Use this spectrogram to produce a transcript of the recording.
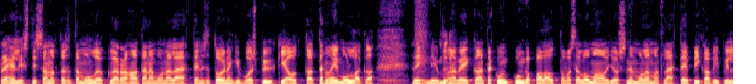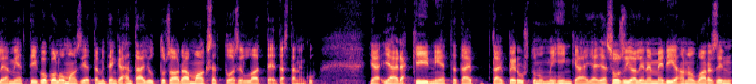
rehellisesti sanottaisiin, että mulle ei ole kyllä rahaa tänä vuonna lähteä, niin se toinenkin voisi pyyhkiä ottaa, että no ei mullakaan. Ni, niin mä veikkaan, että kuinka palauttava se loma on, jos ne molemmat lähtee pikavipille ja miettii koko lomansi, että mitenköhän tämä juttu saadaan maksettua sillä että ei tästä niin kuin jäädä kiinni, että tämä ei, tämä ei perustunut mihinkään. Ja, ja sosiaalinen mediahan on varsin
